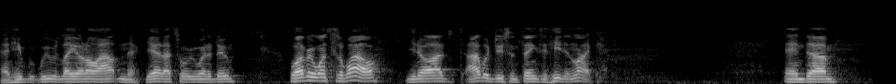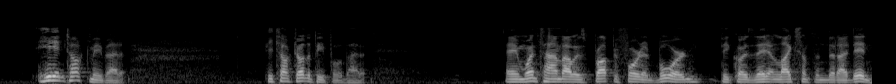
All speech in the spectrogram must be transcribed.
And he we would lay it all out and yeah, that's what we want to do. Well, every once in a while, you know, I I would do some things that he didn't like, and um, he didn't talk to me about it. He talked to other people about it. And one time I was brought before a board because they didn't like something that I did.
